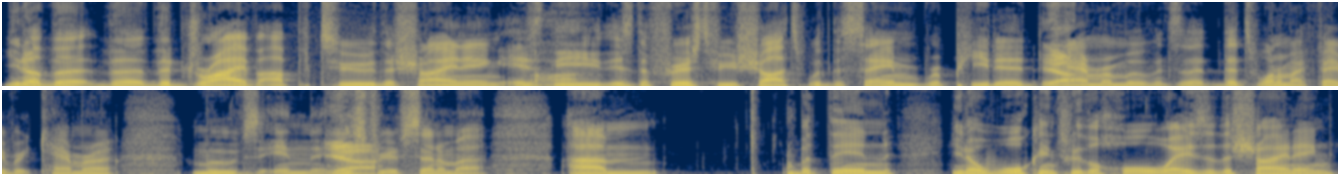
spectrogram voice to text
you know the the the drive up to The Shining is the is the first few shots with the same repeated Uh-huh. Camera movements. That, that's one of my favorite camera moves in the Yeah. history of cinema. Um, but then you know walking through the hallways of The Shining,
